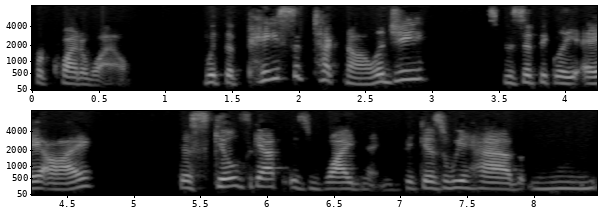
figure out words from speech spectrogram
for quite a while, with the pace of technology, specifically AI, the skills gap is widening because we have m-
